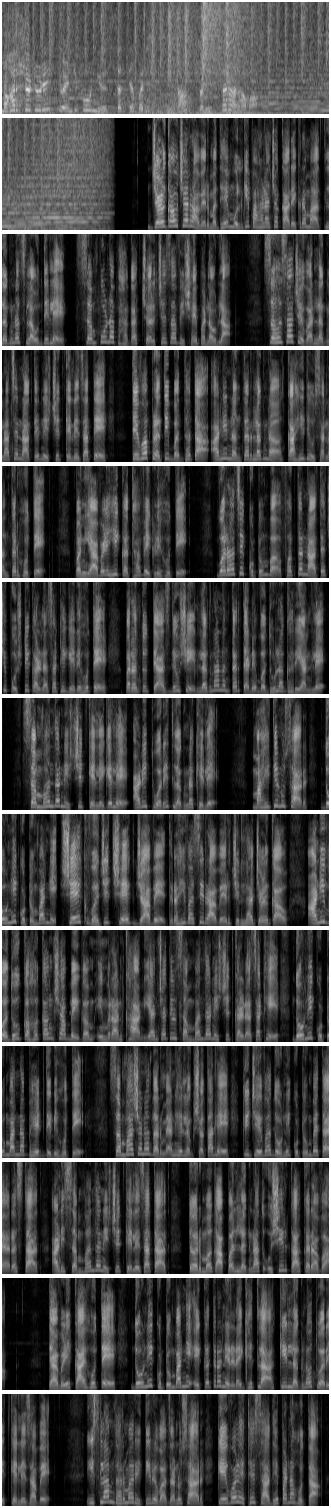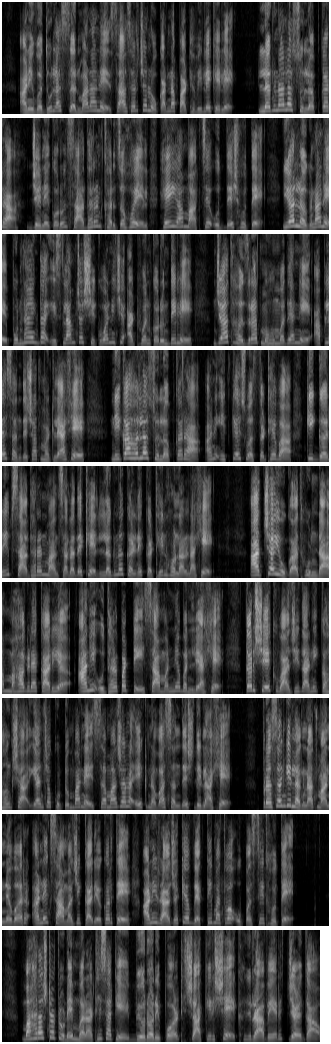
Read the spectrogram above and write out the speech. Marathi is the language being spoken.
Maharashtra today twenty four news सत्य परिस्थितीचा सविस्तर आढावा. जळगावच्या रावेरमध्ये मुलगी पाहण्याच्या कार्यक्रमात लग्नच लावून दिले. संपूर्ण भागात चर्चेचा विषय बनवला. सहसा जेव्हा लग्नाचे नाते निश्चित केले जाते तेव्हा प्रतिबद्धता आणि नंतर लग्न काही दिवसानंतर होते. पण यावेळी ही कथा वेगळी होती. वराचे कुटुंब फक्त नात्याची पुष्टी करण्यासाठी गेले होते परंतु त्याच दिवशी लग्नानंतर त्याने वधूला घरी आणले. संबंध निश्चित केले गेले आणि त्वरित लग्न केले. माहितीनुसार दोन्ही कुटुंबांनी शेख वजीद शेख जावेद रहिवासी रावेर जिल्हा जळगाव आणि वधू कहकांक्षा बेगम इम्रान खान यांच्यातील संबंध निश्चित करण्यासाठी दोन्ही कुटुंबांना भेट दिली होती. संभाषणादरम्यान हे लक्षात आले की जेव्हा दोन्ही कुटुंबे तयार असतात आणि संबंध निश्चित केले जातात तर मग आपण लग्नात उशीर का करावा? त्यावेळी काय होते दोन्ही कुटुंबांनी एकत्र निर्णय घेतला की लग्न त्वरित केले जावे. इस्लाम धर्म रीतिरिवाजानुसार केवळ येथे साधेपणा होता आणि वधूला सन्मानाने सासरच्या लोकांना पाठविले गेले. लग्नाला सुलभ करा जेणेकरून साधारण खर्च होईल हे या मागचे उद्देश होते. या लग्नाने पुन्हा एकदा इस्लामच्या शिकवणीची आठवण करून दिली ज्यात हजरत मोहम्मद यांनी आपल्या संदेशात म्हटले आहे निकाहला सुलभ करा आणि इतके स्वस्त ठेवा की गरीब साधारण माणसाला देखील लग्न करणे कठीण होणार नाही. आजच्या युगात हुंडा महागड्या कार्य आणि उधळपट्टी सामान्य बनली आहे. तर शेख वाजिद आणि कहंक्षा यांच्या कुटुंबाने समाजाला एक नवा संदेश दिला आहे. प्रसंगी लग्नात मान्यवर अनेक सामाजिक कार्यकर्ते आणि राजकीय व्यक्तिमत्व उपस्थित होते. महाराष्ट्र टुडे मराठीसाठी ब्युरो रिपोर्ट शाकीर शेख रावेर जळगाव.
